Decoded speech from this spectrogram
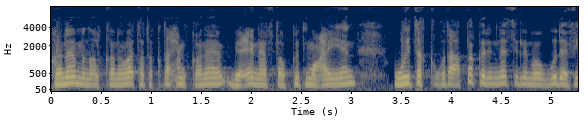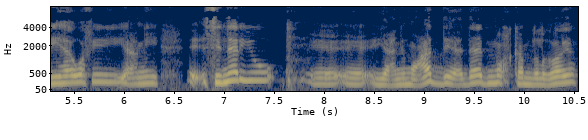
قناة من القنوات هتقتحم قناة بعينها في توقيت معين وتعتقل الناس اللي موجودة فيها وفي يعني سيناريو آه، آه، يعني معد إعداد محكم للغاية.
